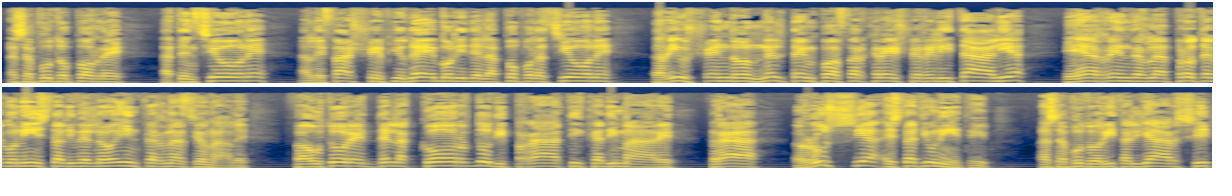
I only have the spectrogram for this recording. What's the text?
Ha saputo porre attenzione alle fasce più deboli della popolazione, riuscendo nel tempo a far crescere l'Italia e a renderla protagonista a livello internazionale. Fa autore dell'accordo di pratica di mare tra Russia e Stati Uniti ha saputo ritagliarsi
